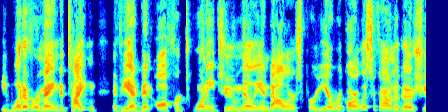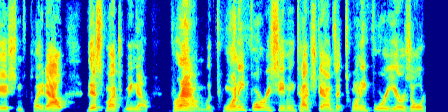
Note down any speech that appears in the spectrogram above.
he would have remained a Titan if he had been offered $22 million per year, regardless of how negotiations played out. This much we know. Brown, with 24 receiving touchdowns at 24 years old,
